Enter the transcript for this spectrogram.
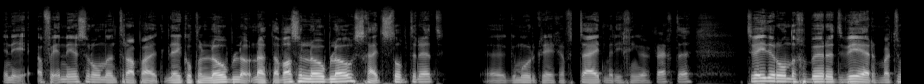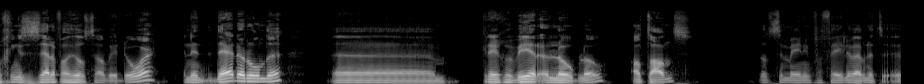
in de, of in de eerste ronde een trap uit. Leek op een low blow. Nou, dat was een low blow. Scheid stopte het. Eh Gemoer kreeg even tijd, maar die ging weer vechten. Tweede ronde gebeurde het weer, maar toen gingen ze zelf al heel snel weer door. En in de derde ronde ehm, kregen we weer een low blow. Althans, dat is de mening van velen. We hebben het, eh,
